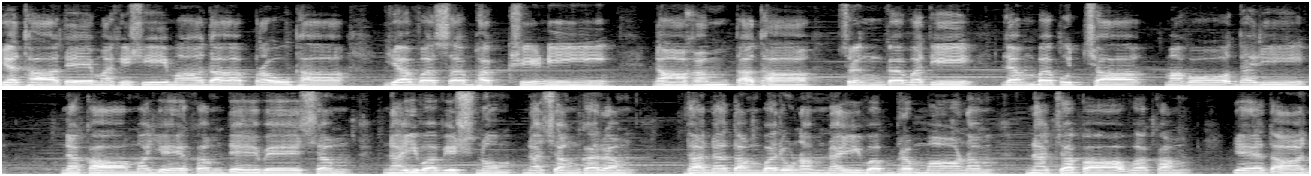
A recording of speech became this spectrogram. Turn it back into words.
यथा ते महिषीमादा प्रौढा यवसभक्षिणी। नाहं तथा शृङ्गवती लम्बपुच्छा महोदरी। न कामयेऽहं देवेशं नैव विष्णुं न शङ्करं धनदं वरुणं नैव ब्रह्माणं न च पावकं यदान्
